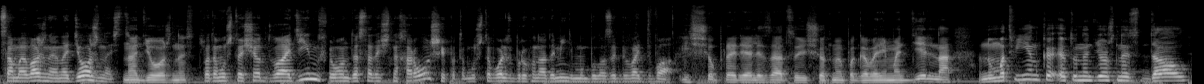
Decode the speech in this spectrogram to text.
самое важное надежность. Надежность. Потому что счет 2-1, и он достаточно хороший, потому что Вольсбургу надо минимум было забивать 2. Еще про реализацию счет мы поговорим отдельно. Ну, Матвиенко эту надежность дал,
